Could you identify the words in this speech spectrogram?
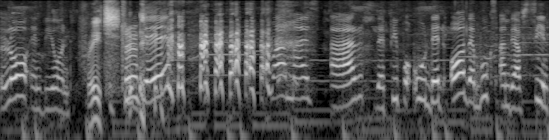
law and beyond. Preach. True. Today, farmers are the people who did all the books and they have seen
